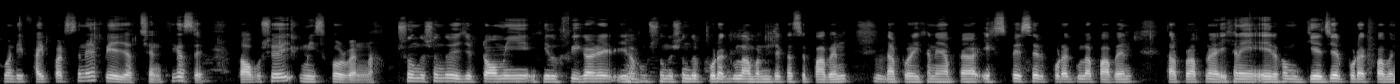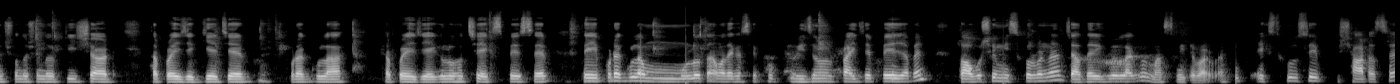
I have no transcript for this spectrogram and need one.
টোয়েন্টি ফাইভ পার্সেন্টে পেয়ে যাচ্ছেন ঠিক আছে? তো অবশ্যই মিস করবেন না। সুন্দর সুন্দর সুন্দর এই যে টমি হিল ফিগারের এরকম সুন্দর সুন্দর প্রোডাক্টগুলো আমাদের কাছে পাবেন। তারপর এখানে আপনার এক্সপ্রেসের প্রোডাক্টগুলো পাবেন। তারপর আপনার এখানে এরকম গেজের প্রোডাক্ট পাবেন সুন্দর সুন্দর টি শার্ট তারপর এই যে গেজের প্রোডাক্টগুলা তারপরে এই যে এগুলো হচ্ছে এক্সপ্রেসের তো এই প্রোডাক্টগুলো মূলত আমাদের কাছে খুব রিজনেবল প্রাইসে পেয়ে যাবেন। তো অবশ্যই মিস করবেন না যাদের এগুলো লাগবে মাছ নিতে পারবেন। খুব এক্সক্লুসিভ শার্ট আছে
